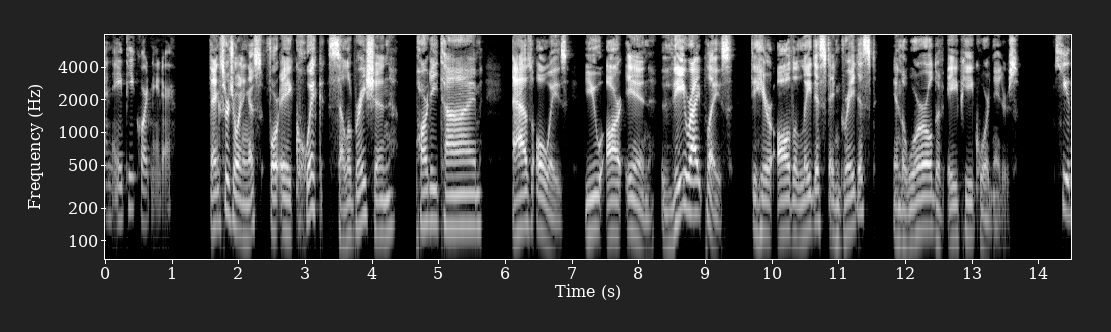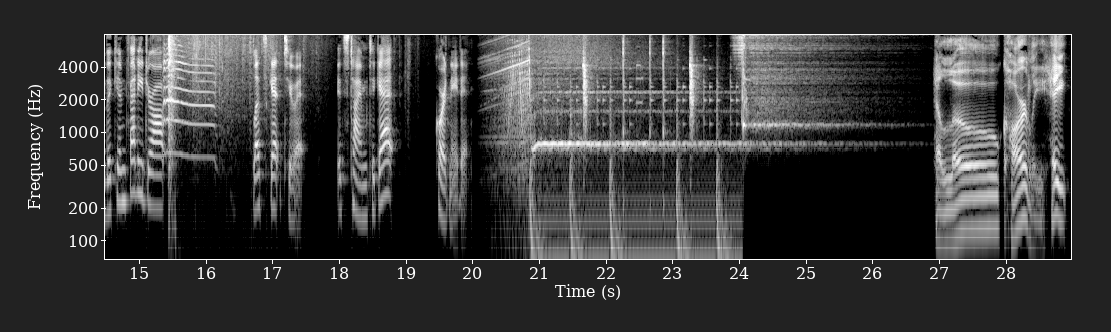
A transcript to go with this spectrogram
and AP Coordinator. Thanks for joining us for a quick celebration party time. As always, you are in the right place to hear all the latest and greatest in the world of AP coordinators. Cue the confetti drop. Let's get to it. It's time to get coordinated. Hello, Karli. Hey,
